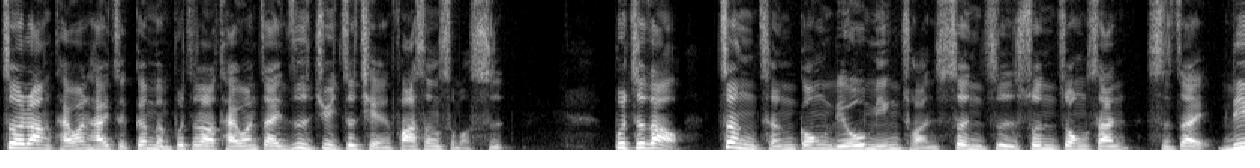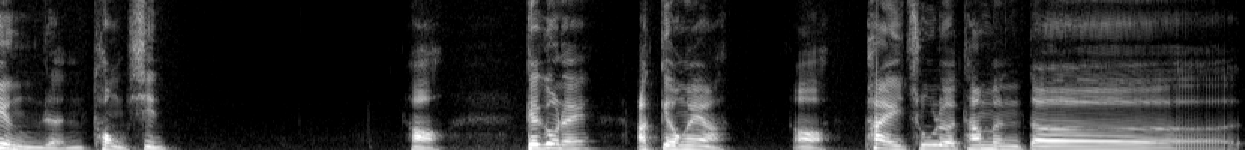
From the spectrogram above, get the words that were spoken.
这让台湾孩子根本不知道台湾在日据之前发生什么事，不知道郑成功、刘铭传甚至孙中山，实在令人痛心。好，结果呢？阿共呀，哦，派出了他们的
